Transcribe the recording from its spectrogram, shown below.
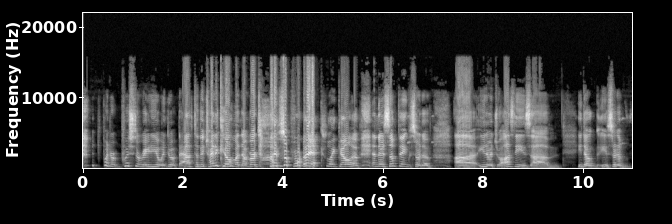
put a, push the radio into a bathtub. They tried to kill him a number of times before they actually kill him. And there's something sort of, uh, you know, it draws these, um, you know, you sort of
